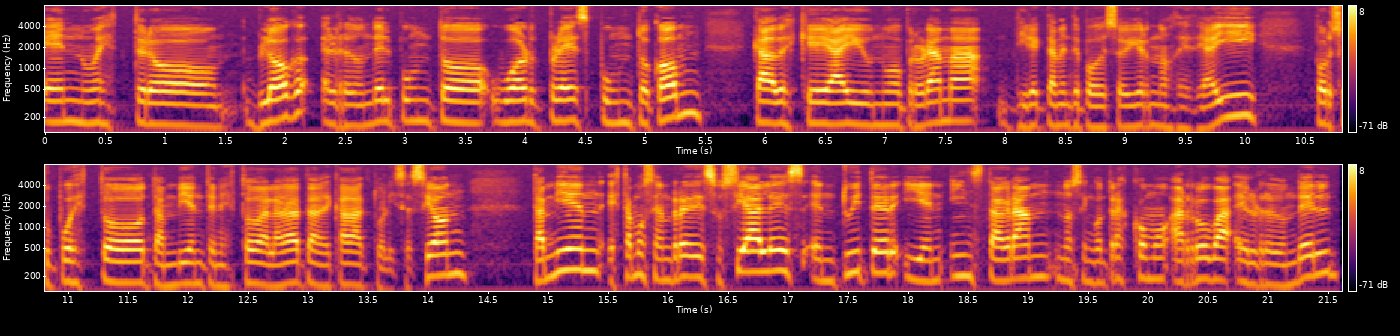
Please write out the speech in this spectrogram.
en nuestro blog, elredondel.wordpress.com. Cada vez que hay un nuevo programa, directamente podés oírnos desde ahí. Por supuesto, también tenés toda la data de cada actualización. También estamos en redes sociales, en Twitter y en Instagram nos encontrás como arroba elredondel.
